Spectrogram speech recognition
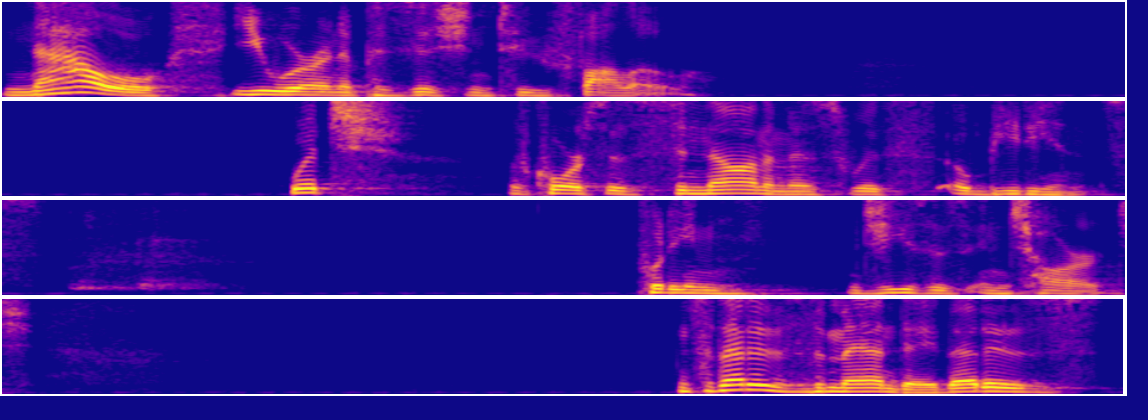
now you are in a position to follow. Which, of course, is synonymous with obedience putting Jesus in charge. And so that is the mandate. That is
